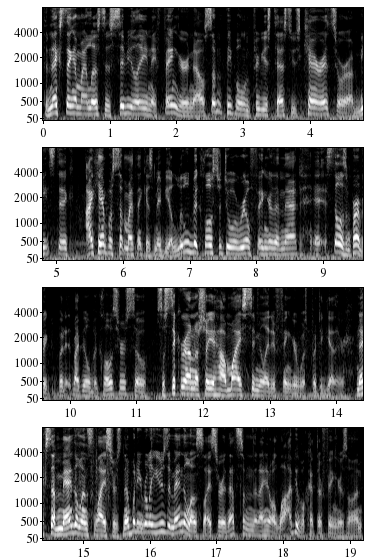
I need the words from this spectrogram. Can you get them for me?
The next thing on my list is simulating a finger. Now, some people in previous tests use carrots or a meat stick. I came up with something I think is maybe a little bit closer to a real finger than that. It still isn't perfect, but it might be a little bit closer, so, so stick around and I'll show you how my simulated finger was put together. Next up, mandolin slicers. Nobody really used a mandolin slicer, and that's something that I know a lot of people cut their fingers on.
